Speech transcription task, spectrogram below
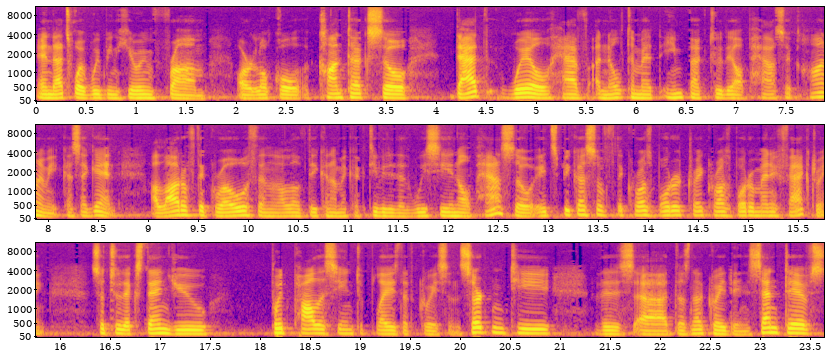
And that's what we've been hearing from our local contacts. So that will have an ultimate impact to the El Paso economy. Because again, a lot of the growth and a lot of the economic activity that we see in El Paso, it's because of the cross-border trade, cross-border manufacturing. So to the extent you put policy into place that creates uncertainty, this uh, does not create the incentives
